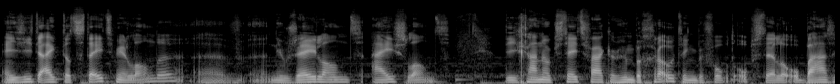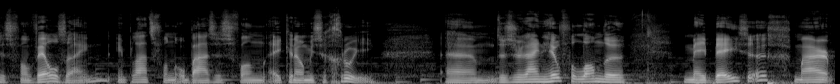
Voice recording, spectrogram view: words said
En je ziet eigenlijk dat steeds meer landen, uh, Nieuw-Zeeland, IJsland, die gaan ook steeds vaker hun begroting bijvoorbeeld opstellen op basis van welzijn in plaats van op basis van economische groei. Um, dus er zijn heel veel landen mee bezig, maar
